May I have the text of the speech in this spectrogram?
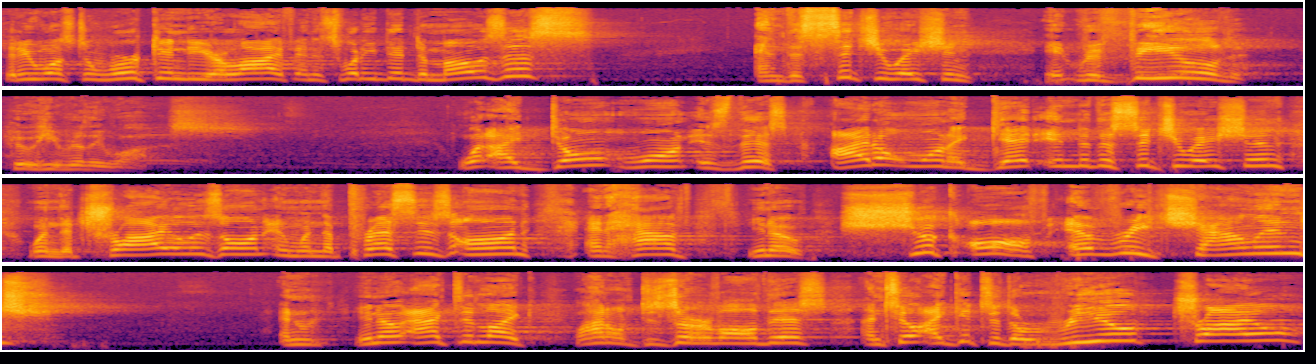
that He wants to work into your life, and it's what He did to Moses. And the situation, it revealed who He really was. What I don't want is this I don't want to get into the situation when the trial is on and when the press is on and have, you know, shook off every challenge and, you know, acted like, well, I don't deserve all this until I get to the real trial.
